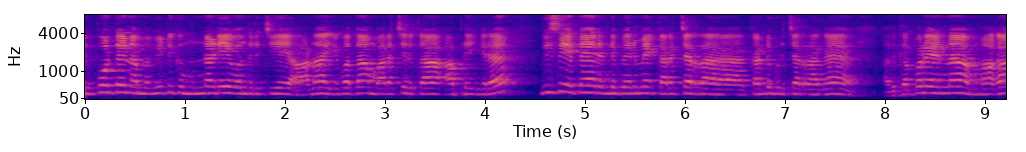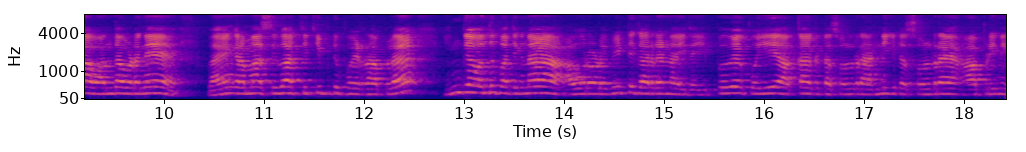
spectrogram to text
ரிப்போர்ட்டு நம்ம வீட்டுக்கு முன்னாடியே வந்துருச்சு. ஆனால் இவ தான் மறைச்சிருக்கா அப்படிங்கிற விஷயத்த ரெண்டு பேருமே கரைச்சிட்றா கண்டுபிடிச்சிடுறாங்க அதுக்கப்புறம் என்ன? மகா வந்த உடனே பயங்கரமாக சிவா திட்டிப்பிட்டு போயிடுறாப்புல. இங்கே வந்து பார்த்தீங்கன்னா அவரோட வீட்டுக்காரர் நான் இதை இப்போவே போய் அக்கா கிட்ட சொல்கிறேன் அண்ணிக்கிட்ட சொல்கிறேன் அப்படின்னு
